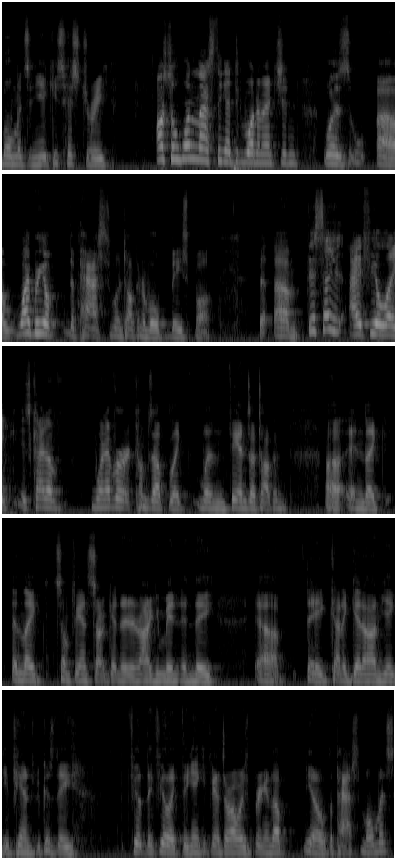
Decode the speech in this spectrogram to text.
moments in Yankees history. Also, one last thing I did want to mention was uh, why bring up the past when talking about baseball. Um, this I, I feel like is kind of whenever it comes up, like when fans are talking uh, and like and like some fans start getting in an argument and they uh, they kind of get on Yankee fans because they feel they feel like the Yankee fans are always bringing up you know the past moments.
